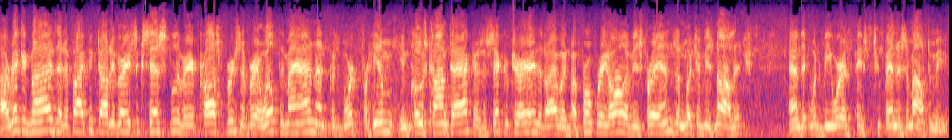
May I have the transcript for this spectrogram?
I recognized that if I picked out a very successful, a very prosperous, a very wealthy man and could work for him in close contact as a secretary, that I would appropriate all of his friends and much of his knowledge, and it would be worth a stupendous amount to me.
